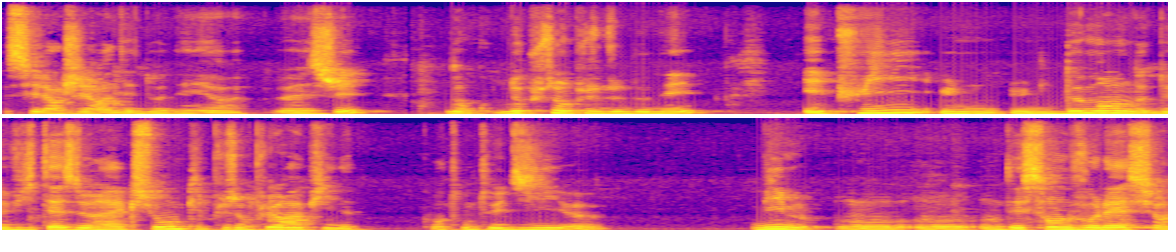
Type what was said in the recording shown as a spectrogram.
s'élargir à des données euh, ESG. Donc de plus en plus de données, et puis une, demande de vitesse de réaction qui est de plus en plus rapide. Quand on te dit euh, bim, on, descend le volet sur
